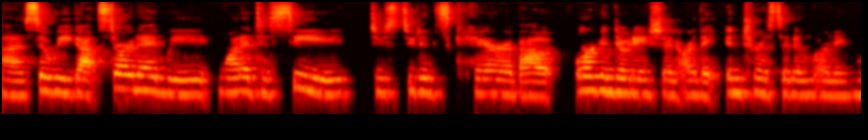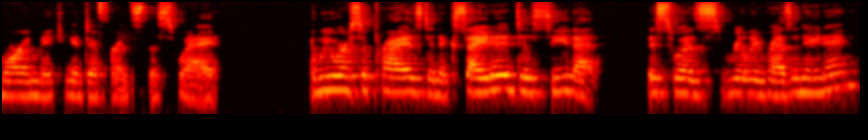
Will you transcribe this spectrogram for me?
Uh, so we got started. We wanted to see do students care about organ donation? Are they interested in learning more and making a difference this way? And we were surprised and excited to see that this was really resonating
